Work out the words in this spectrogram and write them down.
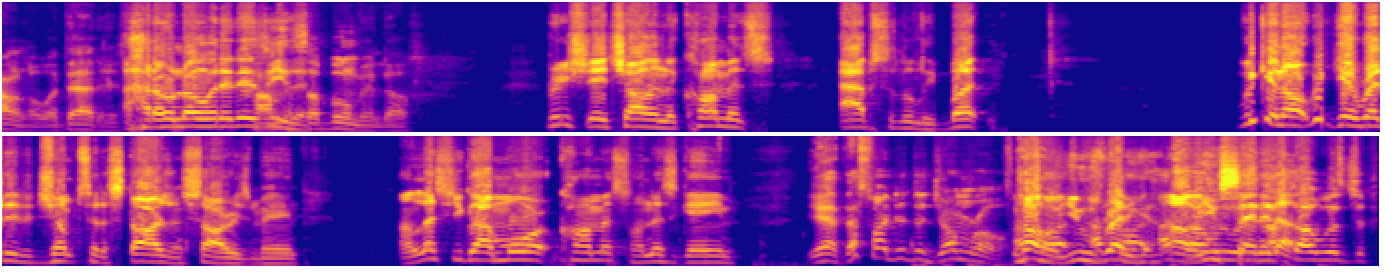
I don't know what that is. I don't know what it is Comments either. are booming though. Appreciate y'all in the comments, absolutely. But we can all we can get ready to jump to the stars and sorries, man. Unless you got more comments on this game, Yeah, that's why I did the drum roll. I Oh, thought- you was I ready. thought- I Oh, you was- set it I up. thought it was just,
